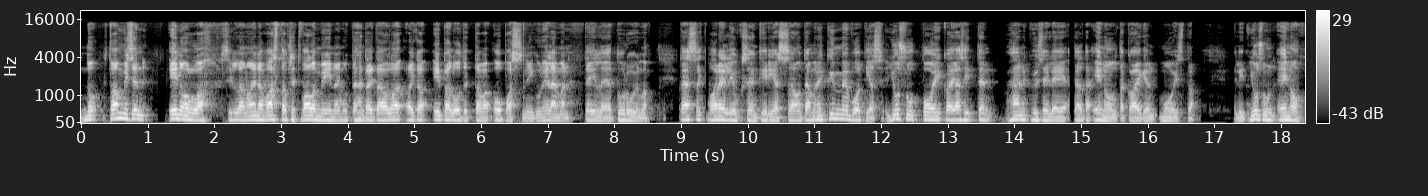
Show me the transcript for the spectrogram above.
No Tammisen Enolla, sillä on aina vastaukset valmiina, mutta hän taitaa olla aika epäluotettava opas niin kuin elämän teillä ja turuilla. Tässä Vareliuksen kirjassa on tämmöinen kymmenvuotias Jusu-poika ja sitten hän kyselee tältä Enolta kaiken muista. Eli Jusun Eno,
